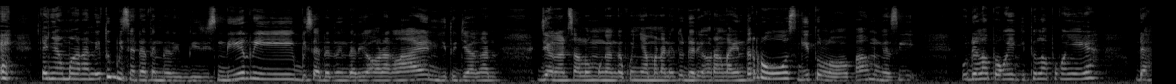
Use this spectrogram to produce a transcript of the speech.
Eh kenyamanan itu bisa datang dari diri sendiri bisa datang dari orang lain gitu. Jangan jangan selalu menganggap kenyamanan itu dari orang lain terus gitu loh. Paham gak sih? Udahlah pokoknya gitulah pokoknya ya. Udah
